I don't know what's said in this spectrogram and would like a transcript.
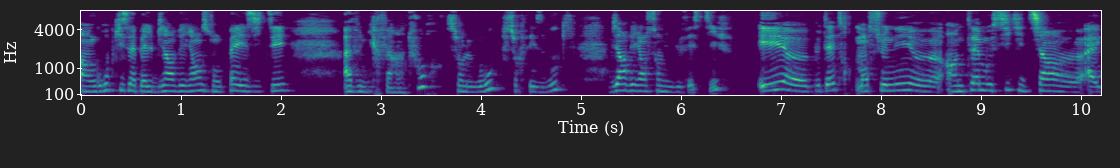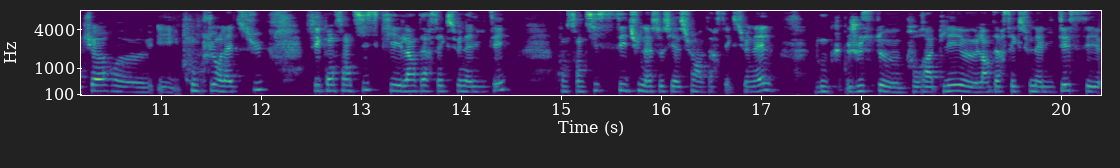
un, groupe qui s'appelle Bienveillance, donc pas hésiter à venir faire un tour sur le groupe, sur Facebook. Bienveillance en milieu festif. Et euh, peut-être mentionner euh, un thème aussi qui tient euh, à cœur et conclure là-dessus chez Consentis, qui est l'intersectionnalité. Consentis, c'est une association intersectionnelle. Donc, juste pour rappeler, l'intersectionnalité, c'est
